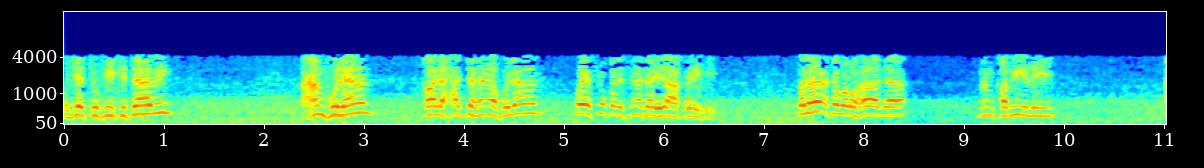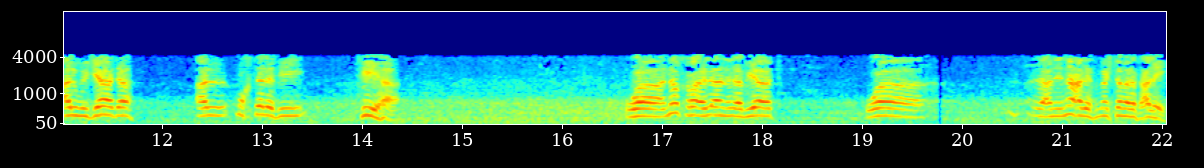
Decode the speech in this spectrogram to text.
وجدت في كتابي عن فلان قال حدثنا فلان ويسوق الإسناد إلى آخره. فلا يعتبر هذا من قبيل الوجادة المختلف فيها. ونقرأ الآن الأبيات و يعني نعرف ما اشتملت عليه.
